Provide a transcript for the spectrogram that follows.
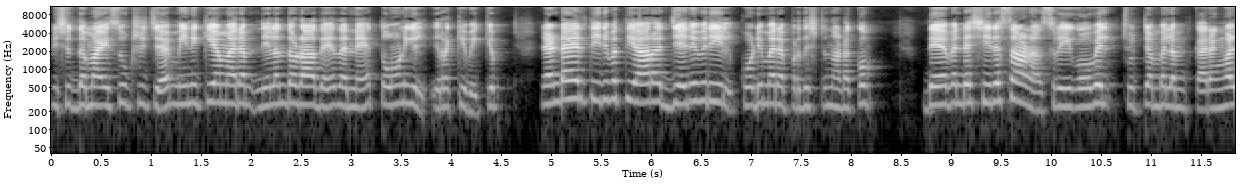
വിശുദ്ധമായി സൂക്ഷിച്ച് മിനുക്കിയ മരം നിലം തൊടാതെ തന്നെ തോണിയിൽ ഇറക്കി വയ്ക്കും. രണ്ടായിരത്തി ഇരുപത്തിയാറ് ജനുവരിയിൽ കൊടിമര പ്രതിഷ്ഠ നടക്കും. ദേവന്റെ ശിരസാണ് ശ്രീകോവിൽ ചുറ്റമ്പലം കരങ്ങൾ.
